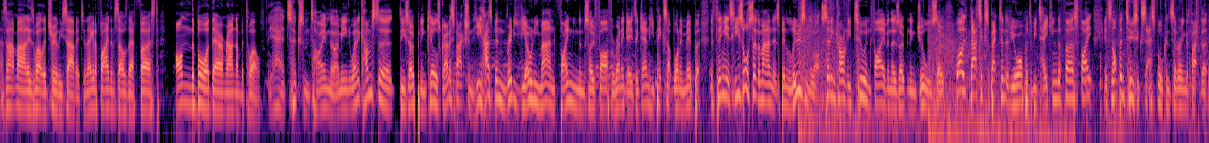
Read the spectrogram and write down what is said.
as that man is well and truly savage. And they're going to find themselves their first on the board there in round number 12. Yeah, it took some time though. I mean, when it comes to these opening kills, Gratisfaction, he has been really the only man finding them so far for Renegades. Again, he picks up one in mid, but the thing is, he's also the man that's been losing a lot, sitting currently two and five in those opening duels. So while that's expectant of Europa to be taking the first fight, it's not been too successful considering the fact that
